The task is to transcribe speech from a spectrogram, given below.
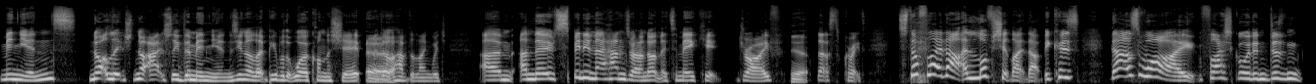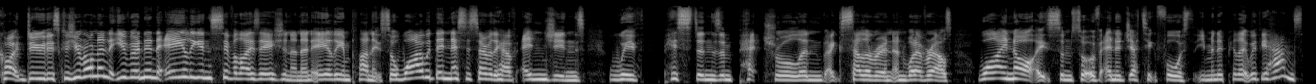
minions, not lit- not actually the minions, you know, like people that work on the ship. I don't have the language. Um, and they're spinning their hands around, aren't they, to make it drive? Yeah. That's correct. Stuff like that. I love shit like that because that's why Flash Gordon doesn't quite do this because you're on an you're in an alien civilization and an alien planet. So why would they necessarily have engines with pistons and petrol and accelerant and whatever else? Why not? It's some sort of energetic force that you manipulate with your hands.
